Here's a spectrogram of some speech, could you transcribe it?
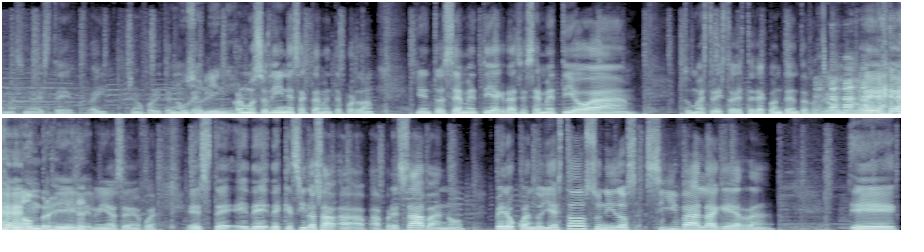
se llama señor? Este, ay, se me fue ahorita el nombre. Mussolini. Con Mussolini, exactamente, perdón. Y entonces se metía, gracias, se metió a... Tu maestra de historia estaría contento, Jorge. No, no, hombre. Y el, mío se me fue. Este, eh, de, de que sí los a- a- apresaba, ¿no? Pero cuando ya Estados Unidos sí va a la guerra, eh,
